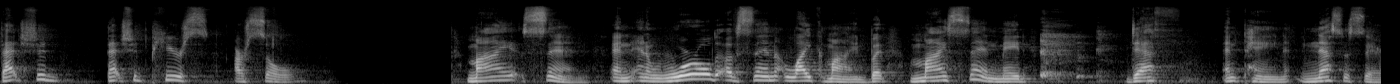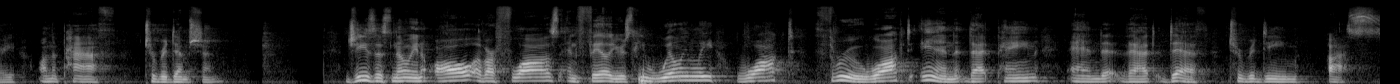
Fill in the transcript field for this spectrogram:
that should, that should pierce our soul. My sin and, and a world of sin like mine, but my sin made death and pain necessary on the path to redemption. Jesus, knowing all of our flaws and failures, he willingly walked through, walked in that pain and that death to redeem us.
